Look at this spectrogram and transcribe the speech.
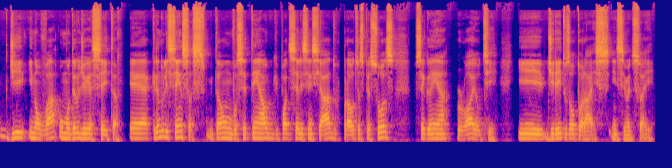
de inovar o modelo de receita é criando licenças. Então, você tem algo que pode ser licenciado para outras pessoas, você ganha royalty e direitos autorais em cima disso aí.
